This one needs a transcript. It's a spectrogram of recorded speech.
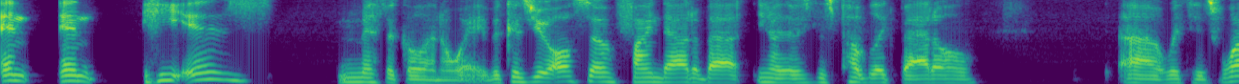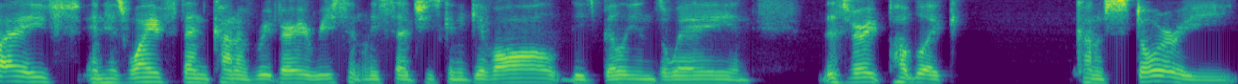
and and he is mythical in a way because you also find out about you know there's this public battle uh, with his wife and his wife then kind of re- very recently said she's going to give all these billions away and this very public kind of story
